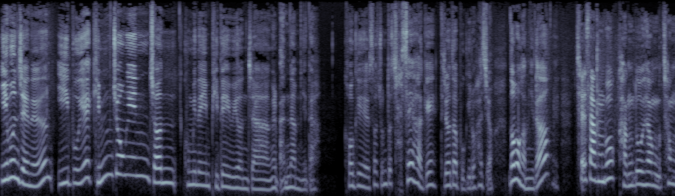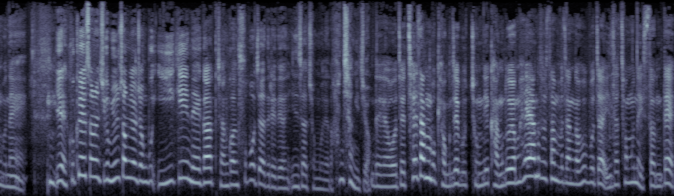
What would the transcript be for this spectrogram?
이 문제는 2부에 김종인 전 국민의힘 비대위원장을 만납니다. 거기에서 좀 더 자세하게 들여다보기로 하죠. 넘어갑니다. 최상목, 강도형 청문회. 예, 국회에서는 지금 윤석열 정부 2기 내각 장관 후보자들에 대한 인사청문회가 한창이죠. 네, 어제 최상목 경제부총리, 강도영 해양수산부 장관 후보자 인사청문회 있었는데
